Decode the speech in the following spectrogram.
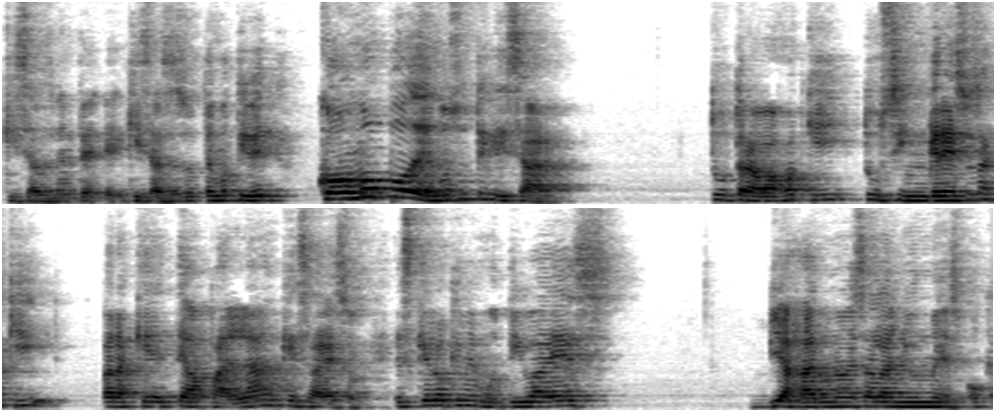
Quizás, eh, quizás eso te motive. ¿Cómo podemos utilizar tu trabajo aquí, tus ingresos aquí, para que te apalanques a eso? Es que lo que me motiva es viajar una vez al año, un mes. Ok,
